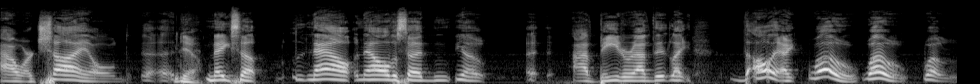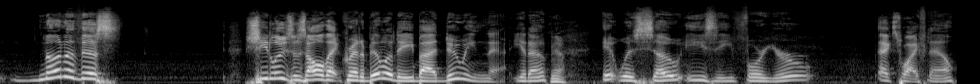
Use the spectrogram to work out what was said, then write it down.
our child, uh, Yeah. makes up now. Now all of a sudden, you know, uh, I've beat her. I've did like all. Like, whoa, whoa, whoa! None of this. She loses all that credibility by doing that. You know. Yeah. It was so easy for your ex-wife now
